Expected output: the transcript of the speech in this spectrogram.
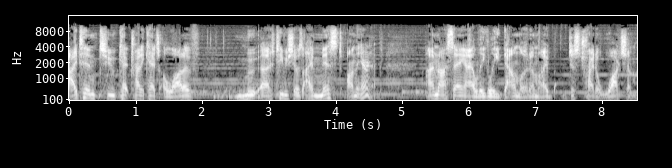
I tend to try to catch a lot of uh, TV shows I missed on the internet. I'm not saying I legally download them, I just try to watch them.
